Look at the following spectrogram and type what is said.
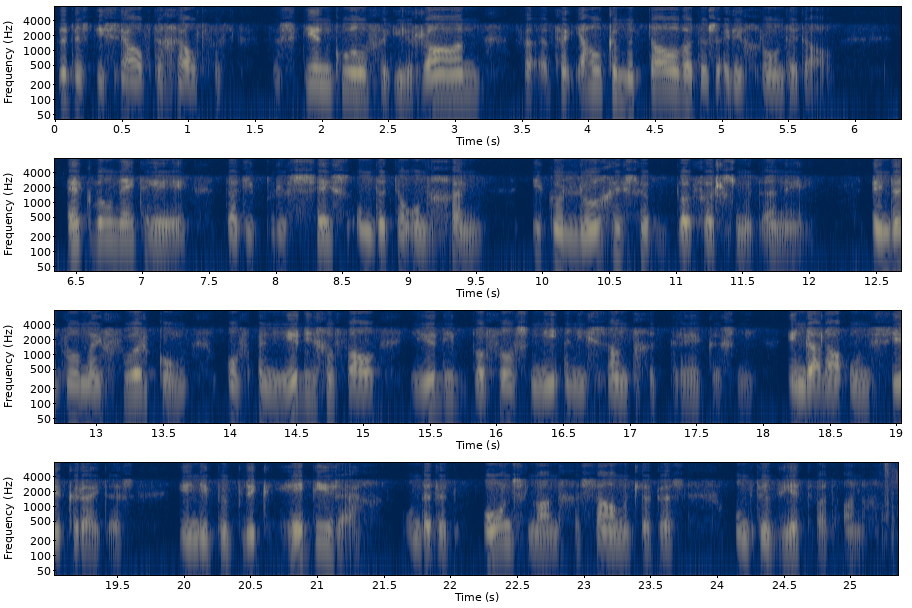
Dit is dieselfde geld vir vir steenkool, vir Iran, vir vir elke metaal wat ons uit die grond uithaal. Ek wil net hê dat die proses om dit te ontgin ekologiese buffers moet in hê. En dit wil my voorkom of in hierdie geval hierdie buffels nie in die sand getrek is nie en dat daar onsekerheid is en die publiek het die reg omdat dit ons land gesamentlik is om te weet wat aangaan.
